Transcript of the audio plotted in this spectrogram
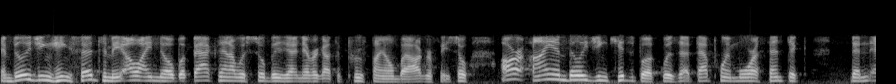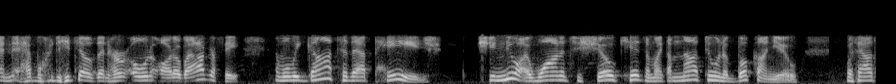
And Billie Jean King said to me, "Oh, I know, but back then I was so busy I never got to proof my own biography." So our I Am Billie Jean Kids book was at that point more authentic than and had more details than her own autobiography. And when we got to that page, she knew I wanted to show kids. I'm like, I'm not doing a book on you without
